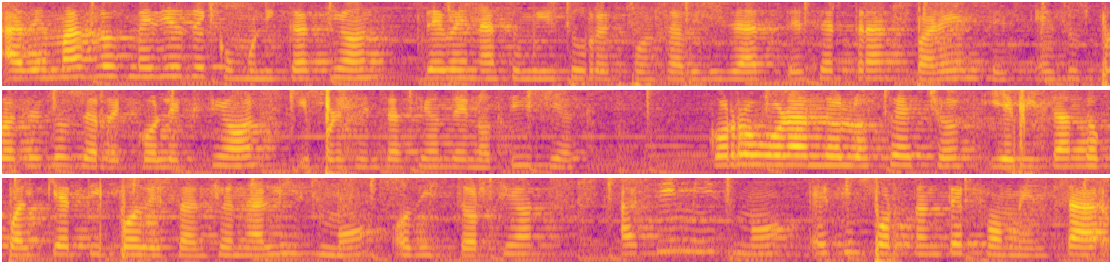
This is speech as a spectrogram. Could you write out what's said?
Además, los medios de comunicación deben asumir su responsabilidad de ser transparentes en sus procesos de recolección y presentación de noticias, corroborando los hechos y evitando cualquier tipo de sancionalismo o distorsión. Asimismo, es importante fomentar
